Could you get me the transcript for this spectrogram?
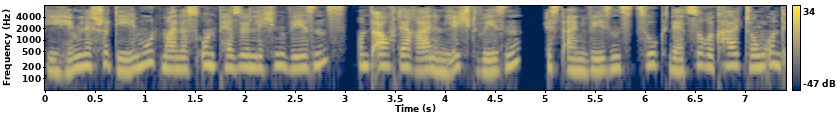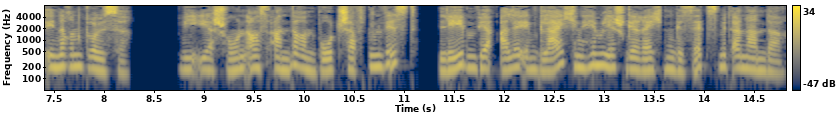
die himmlische Demut meines unpersönlichen Wesens und auch der reinen Lichtwesen, ist ein Wesenszug der Zurückhaltung und inneren Größe. Wie ihr schon aus anderen Botschaften wisst, leben wir alle im gleichen himmlisch gerechten Gesetz miteinander.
